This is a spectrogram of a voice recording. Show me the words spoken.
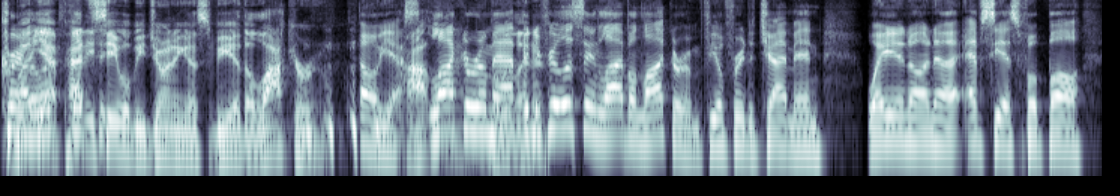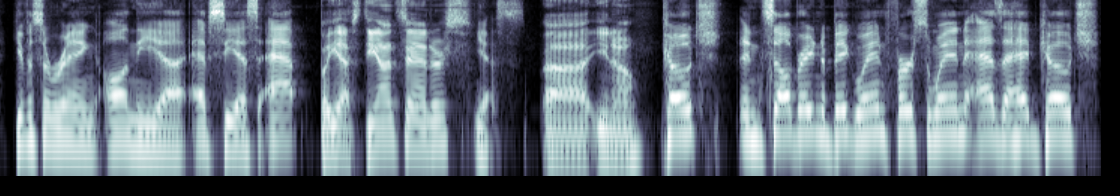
Kramer, but yeah, let's- Patty let's- C will be joining us via the locker room. Oh yes, Hotline locker room a little app. And if you're listening live on locker room, feel free to chime in, weigh in on uh, FCS football. Give us a ring on the uh, FCS app. But yes, Deion Sanders. Yes, Uh, you know, coach and celebrating a big win, first win as a head coach.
